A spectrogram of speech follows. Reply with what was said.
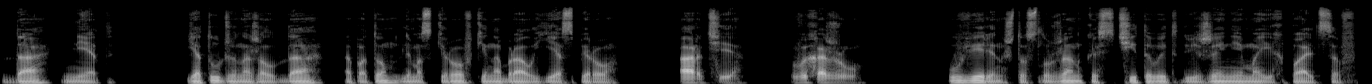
«Да», «Нет». Я тут же нажал «Да», а потом для маскировки набрал Есперу. «Арчи, выхожу». Уверен, что служанка считывает движение моих пальцев.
